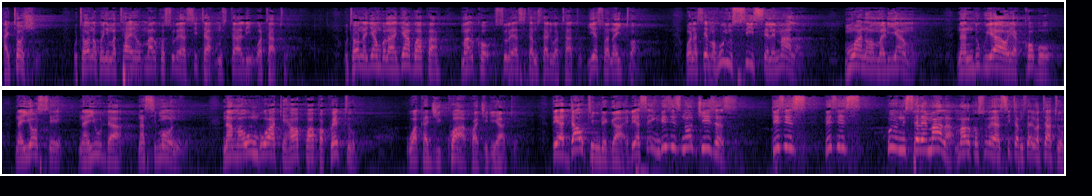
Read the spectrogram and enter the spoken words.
Haitoshi. Utaona kwenye matayo marko sura ya sita mstari wa tatu utaona jambo la ajabu hapa marko sura ya sita mstari wa tatu. Yesu anaitwa. Wanasema huyu si selemala mwana wa mariamu na ndugu yao yakobo na yose na yuda na simoni. Na maumbu wake hawapo hapa kwetu wakajikwaa kwa ajili yake. They are doubting the guy. They are saying this is not jesus. This is, this is huyu ni selemala. Marko sura ya sita mstari wa tatu.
